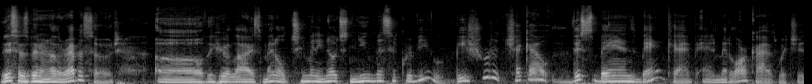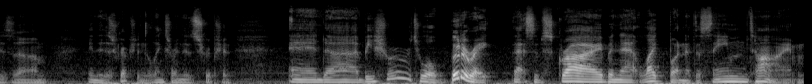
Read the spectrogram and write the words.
this has been another episode of the Here Lies Metal Too Many Notes New Music Review. Be sure to check out this band's Bandcamp and Metal Archives, which is um, in the description. The links are in the description. And uh, be sure to obliterate that subscribe and that like button at the same time.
